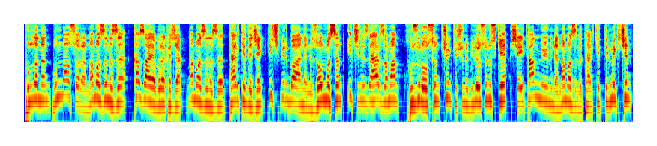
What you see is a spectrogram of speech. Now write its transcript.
kullanın. Bundan sonra namazınızı kazaya bırakacak, namazınızı terk edecek hiçbir bahaneniz olmasın. İçinizde her zaman huzur olsun. Çünkü şunu biliyorsunuz ki şeytan mümine namazını terk ettirmek için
